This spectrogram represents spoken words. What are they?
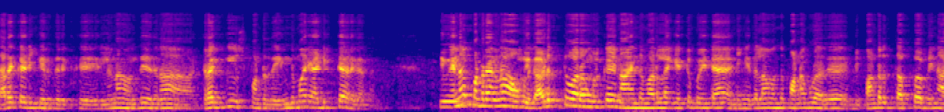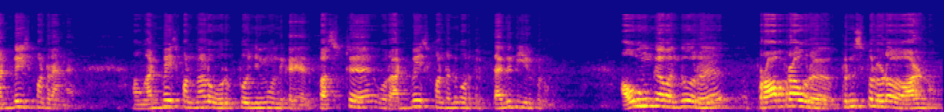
சரக்கு அடிக்கிறது இருக்குது இல்லைனா வந்து எதனா ட்ரக் யூஸ் பண்ணுறது இந்த மாதிரி அடிக்டாக இருக்காங்க. இவங்க என்ன பண்ணுறாங்கன்னா அவங்களுக்கு அடுத்து வரவங்களுக்கு நான் இந்த மாதிரிலாம் கெட்டு போயிட்டேன். நீங்கள் இதெல்லாம் வந்து பண்ணக்கூடாது. இப்படி பண்ணுறது தப்பு அப்படின்னு அட்வைஸ் பண்ணுறாங்க அவங்க அட்வைஸ் பண்ணுறதுனால ஒரு ப்ரோஜனமும் வந்து கிடையாது. ஃபஸ்ட்டு ஒரு அட்வைஸ் பண்ணுறதுக்கு ஒருத்தருக்கு தகுதி இருக்கணும். அவங்க வந்து ஒரு ப்ராப்பராக ஒரு பிரின்சிபலோட வாழணும்.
